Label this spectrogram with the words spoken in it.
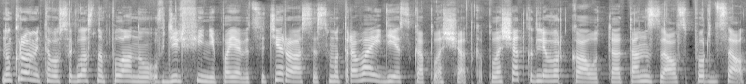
Ну, кроме того, согласно плану, в Дельфине появятся террасы, смотровая и детская площадка, площадка для воркаута, танзал, спортзал,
